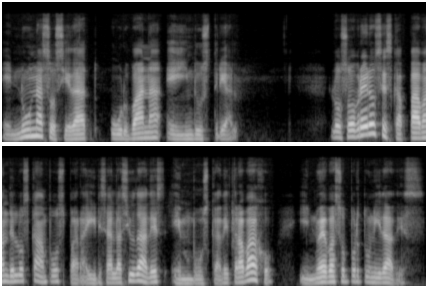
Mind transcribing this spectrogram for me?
en una sociedad urbana e industrial. Los obreros escapaban de los campos para irse a las ciudades en busca de trabajo y nuevas oportunidades.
